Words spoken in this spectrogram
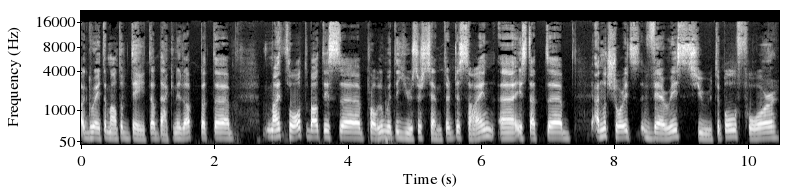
a, great amount of data backing it up, but uh, my thought about this uh, problem with the user-centered design uh, is that uh, I'm not sure it's very suitable for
